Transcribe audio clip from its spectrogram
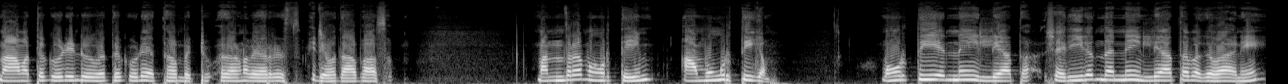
നാമത്തെ കൂടിയും രൂപത്തെ കൂടി എത്താൻ പറ്റൂ. അതാണ് വേറൊരു വിരോധാഭാസം മന്ത്രമൂർത്തിയും അമൂർത്തികം. മൂർത്തി തന്നെ ഇല്ലാത്ത ശരീരം തന്നെ ഇല്ലാത്ത ഭഗവാനെ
